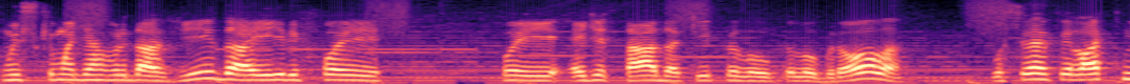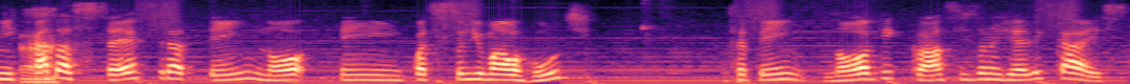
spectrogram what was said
um esquema de árvore da vida, aí ele foi, foi editado aqui pelo, pelo Grola você vai ver lá que em ah. cada Séfira tem, no, tem, com exceção de Malhut, você tem nove classes angelicais.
